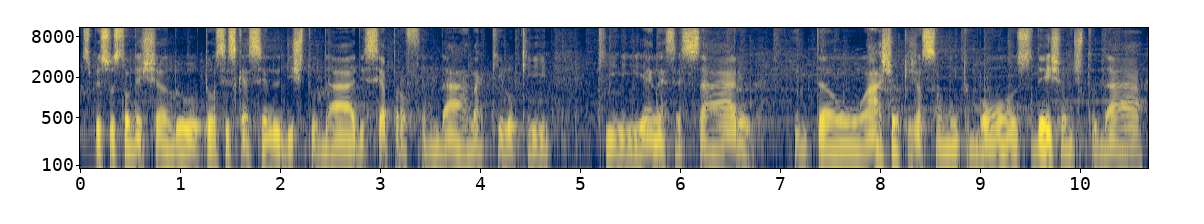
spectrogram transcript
as pessoas estão deixando, estão se esquecendo de estudar, de se aprofundar naquilo que, que é necessário. Então, acham que já são muito bons, deixam de estudar,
